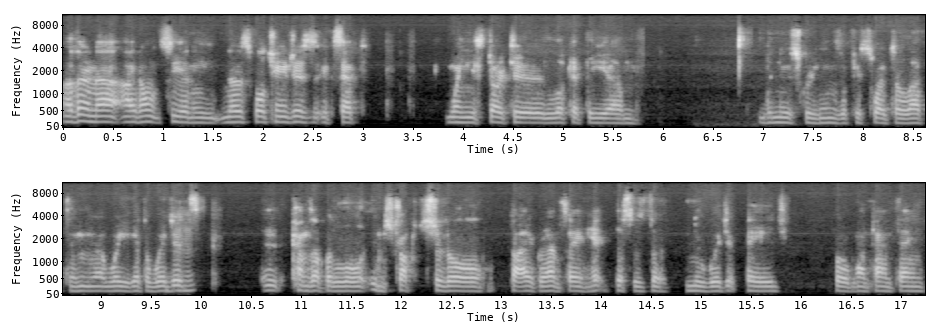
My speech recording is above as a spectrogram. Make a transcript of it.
other than that, I don't see any noticeable changes except when you start to look at the um, the new screens. If you swipe to the left and uh, where you get the widgets, it comes up with a little instructional diagram saying, hey, this is the new widget page for a one-time thing."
